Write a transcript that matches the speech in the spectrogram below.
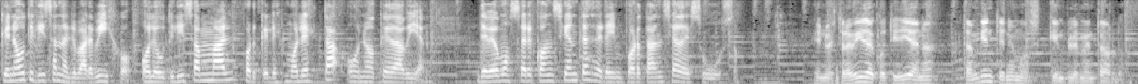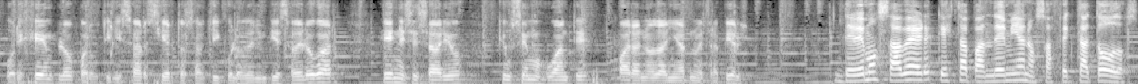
que no utilizan el barbijo o lo utilizan mal porque les molesta o no queda bien. Debemos ser conscientes de la importancia de su uso. En nuestra vida cotidiana también tenemos que implementarlo. Por ejemplo, para utilizar ciertos artículos de limpieza del hogar, es necesario que usemos guantes para no dañar nuestra piel. Debemos saber que esta pandemia nos afecta a todos.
